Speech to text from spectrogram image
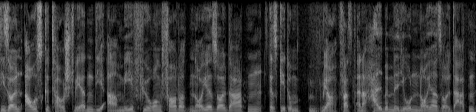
die sollen ausgetauscht werden. Die Armeeführung fordert neue Soldaten. Es geht um ja, fast eine halbe Million neuer Soldaten.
